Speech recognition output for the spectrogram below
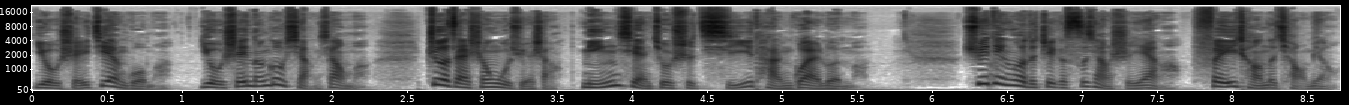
有谁见过吗？有谁能够想象吗？这在生物学上明显就是奇谈怪论嘛。薛定谔的这个思想实验啊，非常的巧妙。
